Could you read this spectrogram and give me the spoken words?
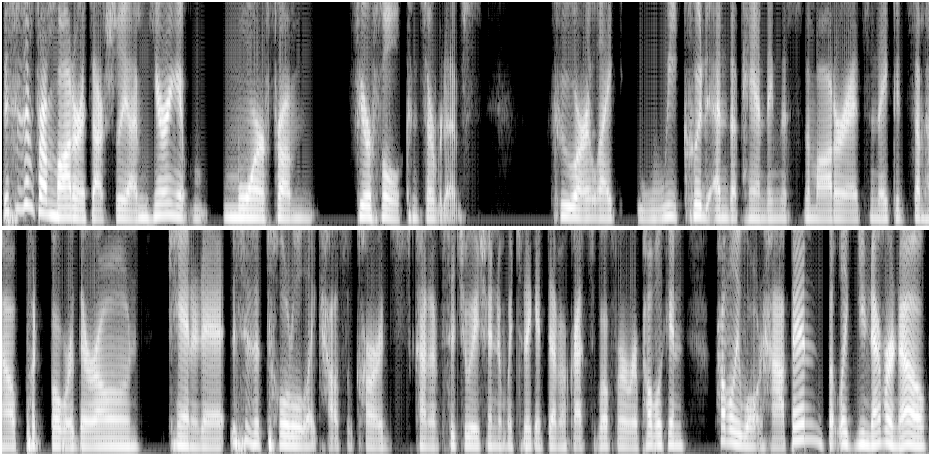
This isn't from moderates, actually. I'm hearing it more from fearful conservatives who are like, we could end up handing this to the moderates and they could somehow put forward their own candidate. This is a total like House of Cards kind of situation in which they get Democrats to vote for a Republican. Probably won't happen, but like you never know.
